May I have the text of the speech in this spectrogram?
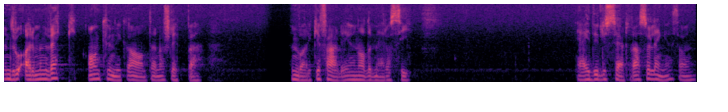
Hun dro armen vekk, og han kunne ikke annet enn å slippe. Hun var ikke ferdig, hun hadde mer å si. Jeg idylliserte deg så lenge, sa hun.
